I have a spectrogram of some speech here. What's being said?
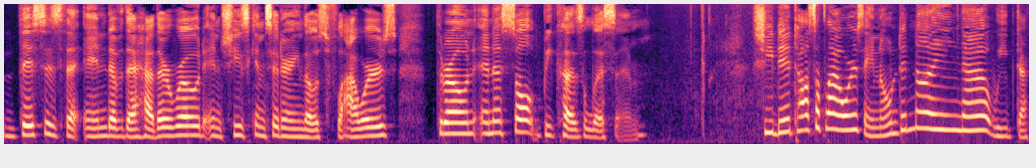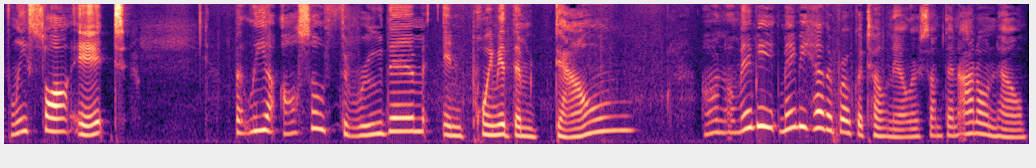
this is the end of the Heather road and she's considering those flowers thrown an assault because listen, she did toss the flowers, ain't no denying that. We definitely saw it. But Leah also threw them and pointed them down. I don't know. Maybe maybe Heather broke a toenail or something. I don't know.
